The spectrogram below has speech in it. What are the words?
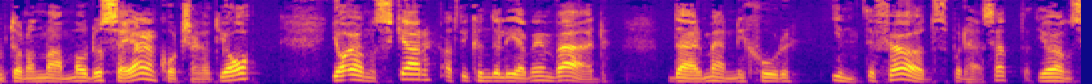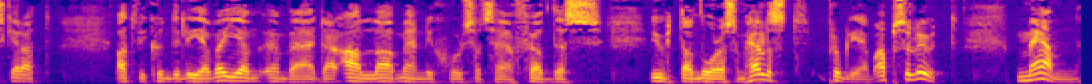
utav någon mamma. Och då säger han kort sagt att ja, jag önskar att vi kunde leva i en värld där människor inte föds på det här sättet. Jag önskar att, att vi kunde leva i en, en värld där alla människor så att säga föddes utan några som helst problem. Absolut. Men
